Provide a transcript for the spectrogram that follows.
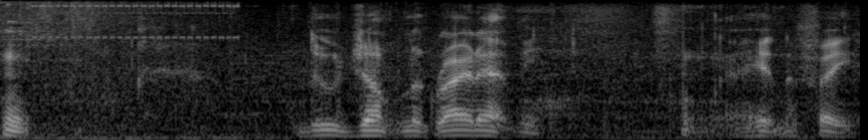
Dude jumped, looked right at me. I hit in the face.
